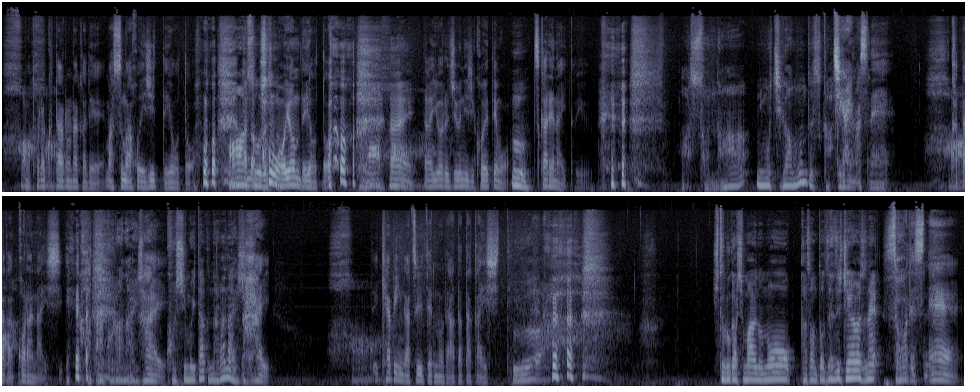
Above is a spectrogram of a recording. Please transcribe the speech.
はあ。トラクターの中で、まあ、スマホいじってようと。あ の本を読んでようと、ははあい、だから夜12時超えてもうん。疲れないというあそんなにも違うもんですか？違いますね。肩が凝らないし。肩こらないし、はい。腰も痛くならないし、はい。でキャビンがついてるので暖かいしっていう。うわ。一昔前の農家さんとは全然違いますね。そうですね。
